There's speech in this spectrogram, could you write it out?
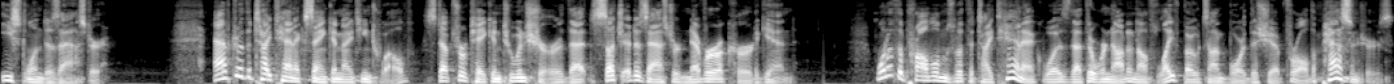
Eastland disaster. After the Titanic sank in 1912, steps were taken to ensure that such a disaster never occurred again. One of the problems with the Titanic was that there were not enough lifeboats on board the ship for all the passengers.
